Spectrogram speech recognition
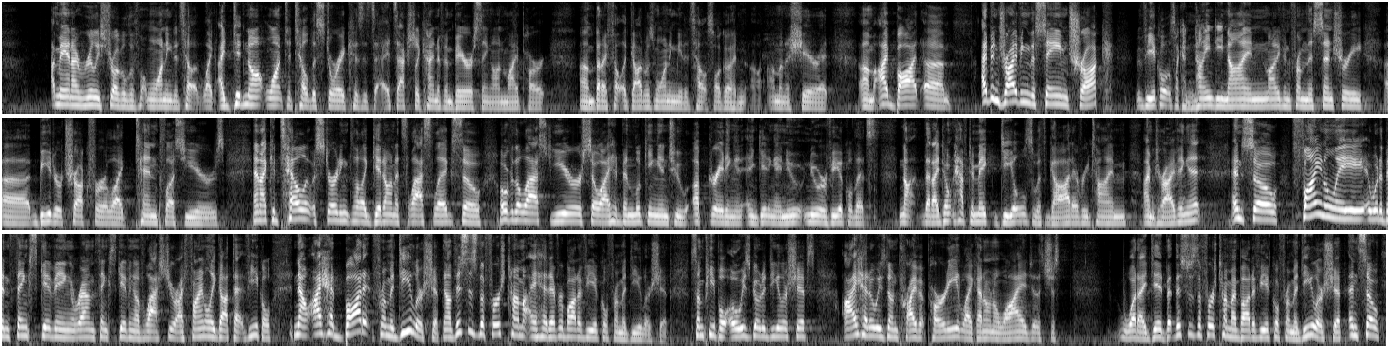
Uh, man, I really struggled with wanting to tell. Like, I did not want to tell this story because it's it's actually kind of embarrassing on my part. Um, but I felt like God was wanting me to tell it, so I'll go ahead and uh, I'm going to share it. Um, I bought. Um, I'd been driving the same truck vehicle. It was like a 99, not even from this century, uh, beater truck for like 10 plus years. And I could tell it was starting to like get on its last legs. So over the last year or so, I had been looking into upgrading and, and getting a new, newer vehicle that's not, that I don't have to make deals with God every time I'm driving it. And so finally, it would have been Thanksgiving, around Thanksgiving of last year, I finally got that vehicle. Now, I had bought it from a dealership. Now, this is the first time I had ever bought a vehicle from a dealership. Some people always go to dealerships. I had always done private party. Like, I don't know why, it's just what I did. But this was the first time I bought a vehicle from a dealership. And so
